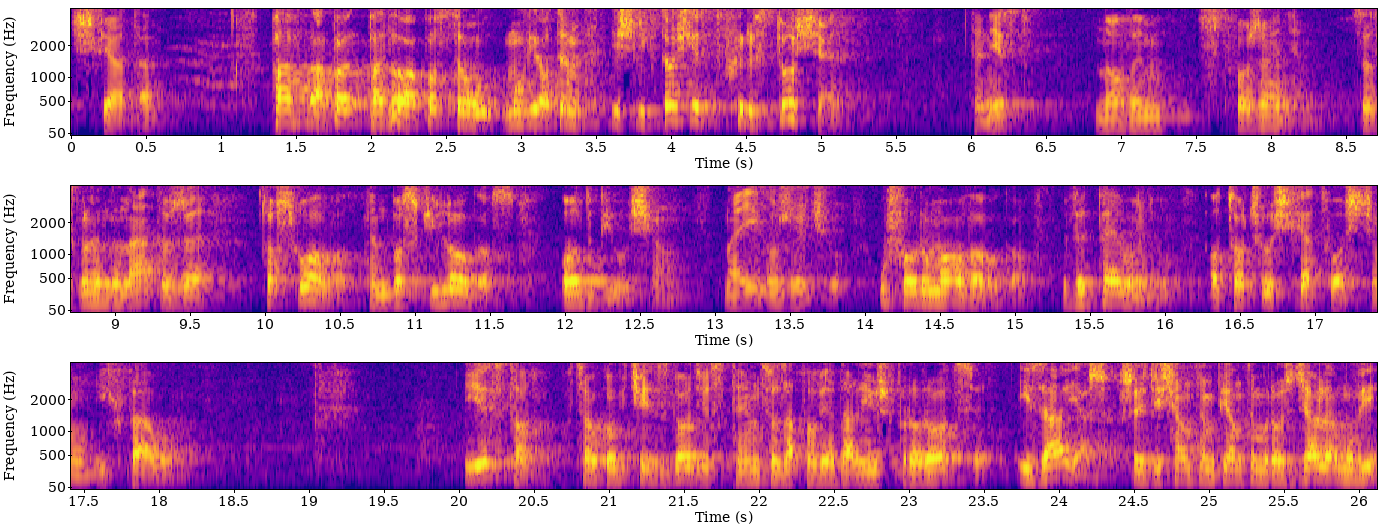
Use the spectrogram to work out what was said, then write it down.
świata. Paweł apostoł mówi o tym, jeśli ktoś jest w Chrystusie, ten jest nowym stworzeniem. Ze względu na to, że to słowo, ten boski logos odbił się na jego życiu, uformował go, wypełnił, otoczył światłością i chwałą. I jest to w całkowicie zgodzie z tym, co zapowiadali już prorocy. Izajasz w 65 rozdziale mówi:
